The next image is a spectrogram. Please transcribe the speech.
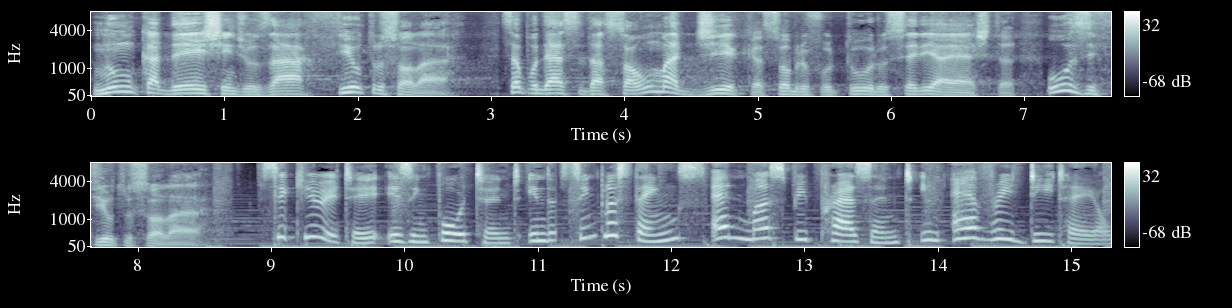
Nunca deixem de usar filtro solar. Se eu pudesse dar só uma dica sobre o futuro, seria esta: use filtro solar. Security is important in the simplest things and must be present in every detail.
